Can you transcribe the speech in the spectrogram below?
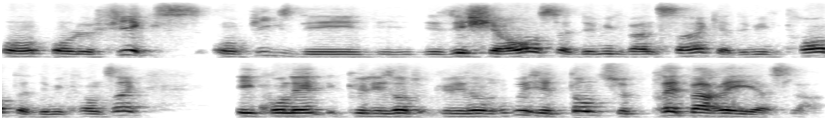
on, le fixe, on fixe des, échéances à 2025, à 2030, à 2035, et que les entreprises aient le temps de se préparer à cela.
